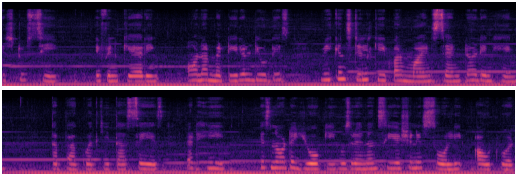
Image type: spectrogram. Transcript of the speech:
is to see if, in carrying on our material duties, we can still keep our minds centered in Him. The Bhagavad Gita says that He is not a yogi whose renunciation is solely outward,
